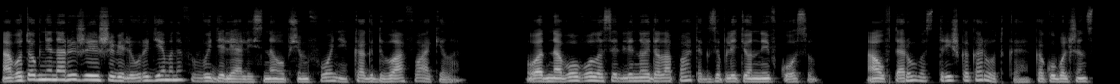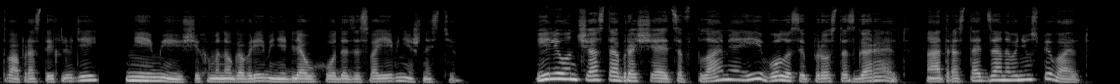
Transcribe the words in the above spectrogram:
А вот огненно-рыжие шевелюры демонов выделялись на общем фоне, как два факела. У одного волосы длиной до лопаток, заплетенные в косу, а у второго стрижка короткая, как у большинства простых людей, не имеющих много времени для ухода за своей внешностью. Или он часто обращается в пламя, и волосы просто сгорают, а отрастать заново не успевают.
